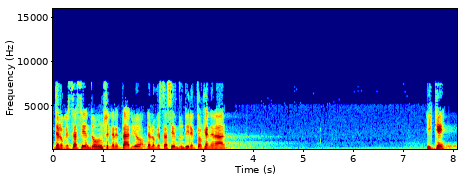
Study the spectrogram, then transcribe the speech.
de lo que está haciendo un secretario, de lo que está haciendo un director general? ¿Y qué?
